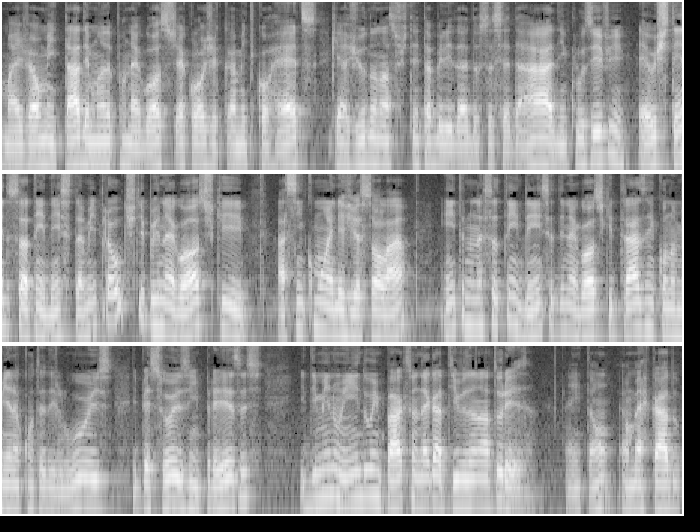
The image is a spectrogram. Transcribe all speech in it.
mais vai aumentar a demanda por negócios ecologicamente corretos, que ajudam na sustentabilidade da sociedade. Inclusive, eu estendo essa tendência também para outros tipos de negócios que, assim como a energia solar, entram nessa tendência de negócios que trazem economia na conta de luz, de pessoas e empresas e diminuindo o impacto negativo da natureza. Né? Então, é um mercado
